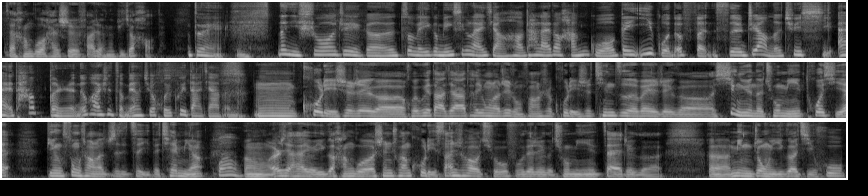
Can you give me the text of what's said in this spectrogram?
在韩国还是发展的比较好的。对，嗯、那你说这个作为一个明星来讲哈，他来到韩国被异国的粉丝这样的去喜爱，他本人的话是怎么样去回馈大家的呢？嗯，库里是这个回馈大家，他用了这种方式，库里是亲自为这个幸运的球迷脱鞋，并送上了自己自己的签名。哇、哦，嗯，而且还有一个韩国身穿库里三十号球服的这个球迷，在这个呃命中一个几乎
